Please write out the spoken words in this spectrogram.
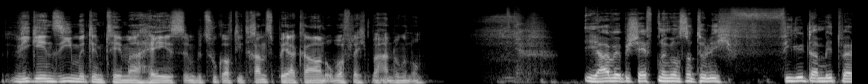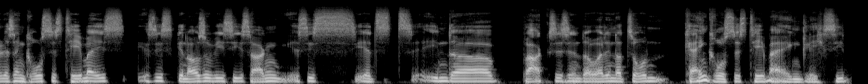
Wie gehen Sie mit dem Thema Haze in Bezug auf die Trans-PRK und Oberflächenbehandlungen um? Ja, wir beschäftigen uns natürlich viel damit, weil es ein großes Thema ist. Es ist genauso wie Sie sagen, es ist jetzt in der Praxis, in der Ordination kein großes Thema eigentlich. Sieht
